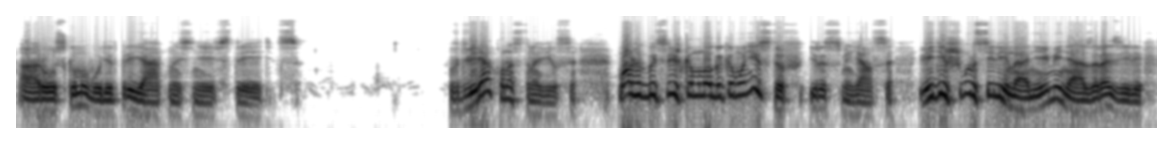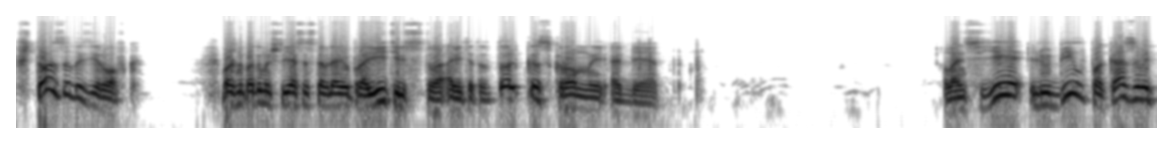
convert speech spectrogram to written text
а русскому будет приятно с ней встретиться. В дверях он остановился. «Может быть, слишком много коммунистов?» И рассмеялся. «Видишь, Марселина, они и меня заразили. Что за дозировка?» Можно подумать, что я составляю правительство, а ведь это только скромный обед. Лансье любил показывать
